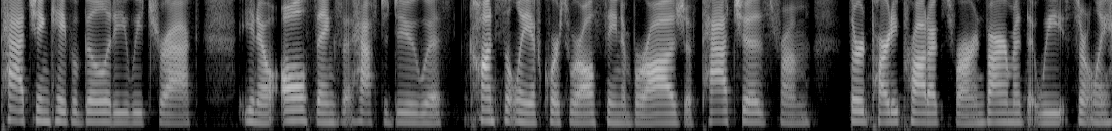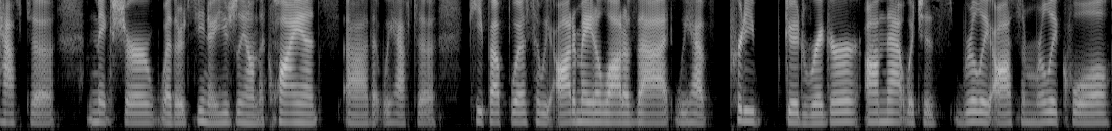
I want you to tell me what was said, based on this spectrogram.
patching capability, we track, you know, all things that have to do with constantly, of course, we're all seeing a barrage of patches from third party products for our environment that we certainly have to make sure whether it's you know usually on the clients uh, that we have to keep up with. So we automate a lot of that. We have pretty good rigor on that which is really awesome really cool.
